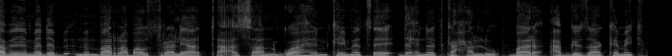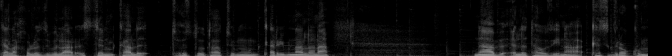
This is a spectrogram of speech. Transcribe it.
ኣብ መደብ ምንባር ኣብ ኣውስትራልያ ጣዕሳን ጓህን ከይመፀ ድሕነትካሓሉ ባርዕ ኣብ ገዛ ከመይ ትከላኸሎ ዝብል ኣርእስትን ካልእ ትሕዝቶታትን እውን ቀሪብና ኣለና ናብ ዕለታዊ ዜና ከስግረኩም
